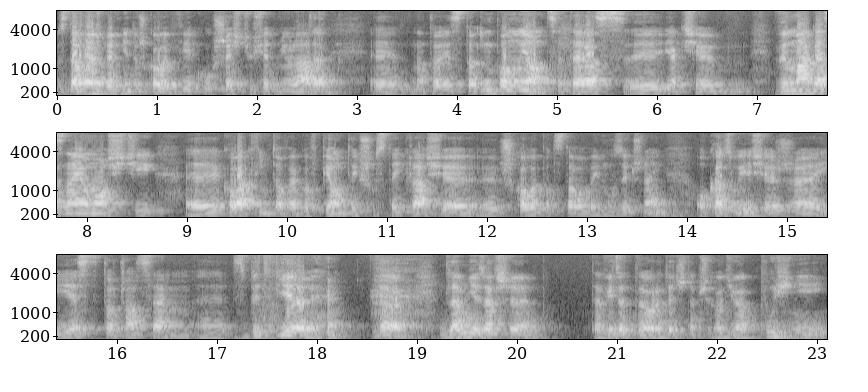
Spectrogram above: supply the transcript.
zdawałeś pewnie do szkoły w wieku 6-7 lat, Tak. y, no to jest to imponujące. Teraz jak się wymaga znajomości koła kwintowego w piątej, szóstej klasie y, szkoły podstawowej muzycznej, okazuje się, że jest to czasem y, zbyt wiele. Tak. Dla mnie zawsze ta wiedza teoretyczna przychodziła później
